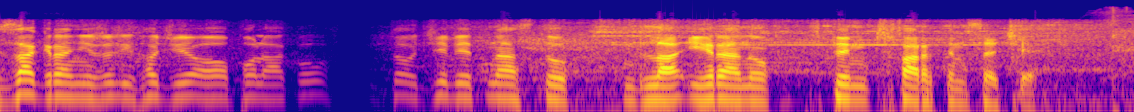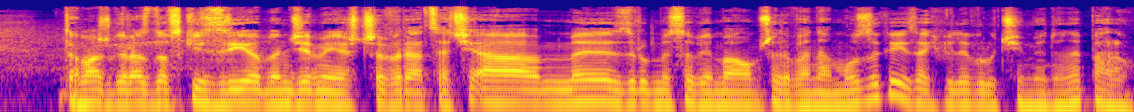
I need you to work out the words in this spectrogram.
zagrań, jeżeli chodzi o Polaków. Do 19 dla Iranu w tym czwartym secie. Tomasz Gorazdowski z Rio, będziemy jeszcze wracać, a my zróbmy sobie małą przerwę na muzykę i za chwilę wrócimy do Nepalu.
